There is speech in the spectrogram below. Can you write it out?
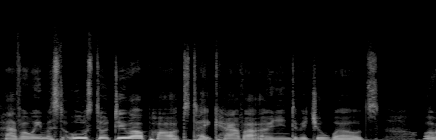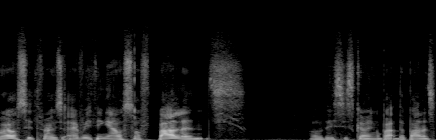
However, we must all still do our part to take care of our own individual worlds, or else it throws everything else off balance. Oh, this is going about the balance.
